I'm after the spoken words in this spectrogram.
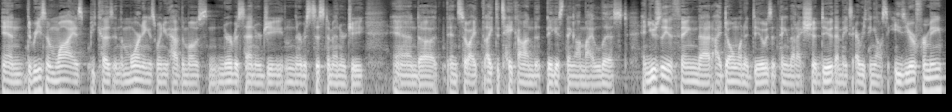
And the reason why is because in the morning is when you have the most nervous energy, nervous system energy, and uh, and so I like to take on the biggest thing on my list. And usually the thing that I don't want to do is the thing that I should do that makes everything else easier for me.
